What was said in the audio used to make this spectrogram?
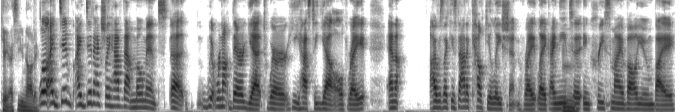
Okay i see you nodding. Well i did i did actually have that moment uh we're not there yet where he has to yell right? And I was like, is that a calculation, right? Like, I need mm. to increase my volume by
